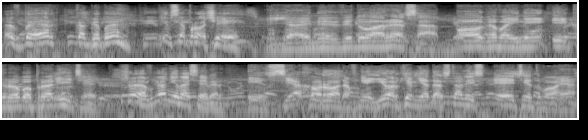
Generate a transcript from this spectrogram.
ФБР, КГБ и все прочие. Я имею в виду Ареса, бога войны и кровопролития. Шеф, гони на север. Из всех уродов в Нью-Йорке мне достались эти двое.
